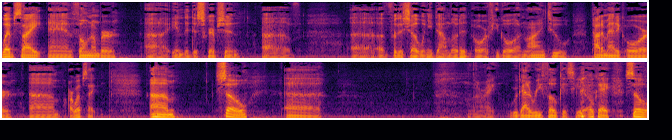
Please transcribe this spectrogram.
website and phone number uh, in the description of, uh, of for the show when you download it, or if you go online to Podomatic or um, our website. Um, so, uh, all right, we got to refocus here. Okay, so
